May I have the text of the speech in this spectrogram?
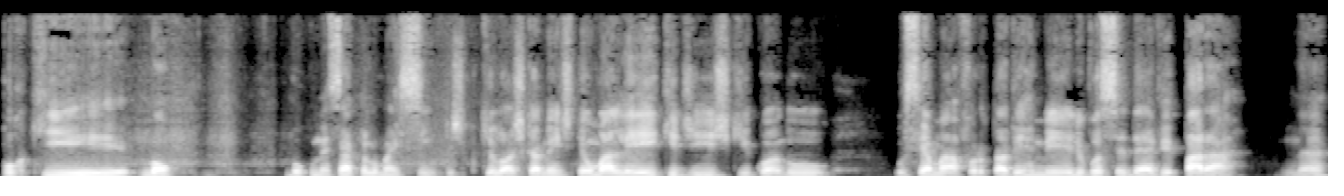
Porque, bom, vou começar pelo mais simples, porque logicamente tem uma lei que diz que quando o semáforo está vermelho, você deve parar. Né?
